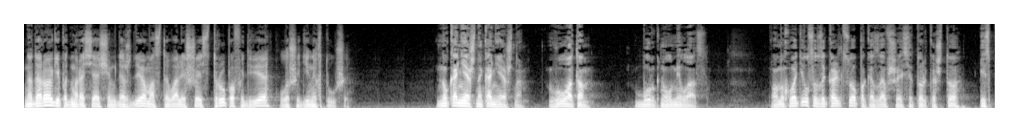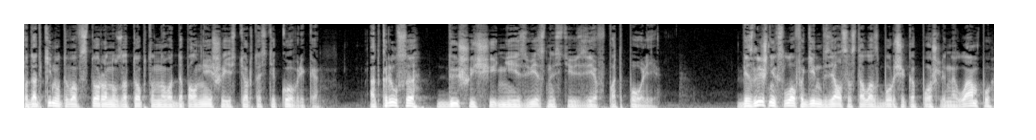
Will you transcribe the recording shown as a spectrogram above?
На дороге под моросящим дождем остывали шесть трупов и две лошадиных туши. «Ну, конечно, конечно. Вот он!» — буркнул Милас. Он ухватился за кольцо, показавшееся только что из-под откинутого в сторону затоптанного до полнейшей истертости коврика. Открылся дышащий неизвестностью зев подполье. Без лишних слов Эгин взял со стола сборщика пошлины лампу,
